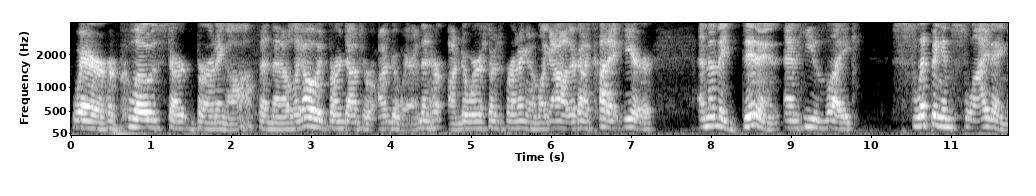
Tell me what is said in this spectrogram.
where her clothes start burning off and then i was like oh it burned down to her underwear and then her underwear starts burning and i'm like oh they're gonna cut it here and then they didn't and he's like slipping and sliding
